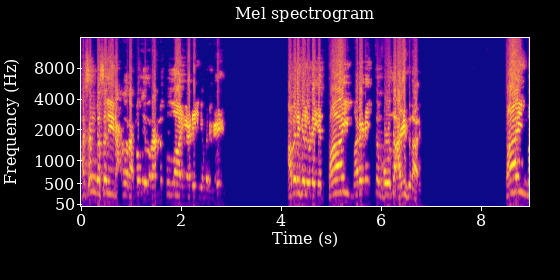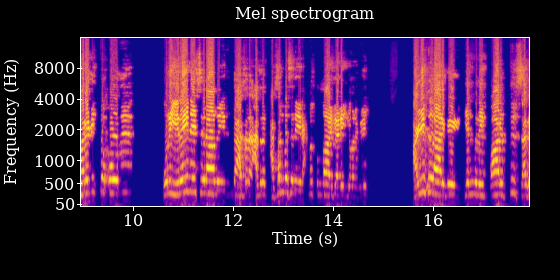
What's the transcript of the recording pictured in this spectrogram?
ஹசன் பசரி ரஹமத்துல்லாஹி அலைஹி அவர்கள் அவர்களுடைய தாய் மரணித்த போது அழுகிறார்கள். தாய் மரணித்த போது ஒரு இறைநேசராக இருந்த ஹசன் ஹசன் பசரி ரஹமத்துல்லாஹி அழுகிறார்கள் என்பதை பார்த்து சக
